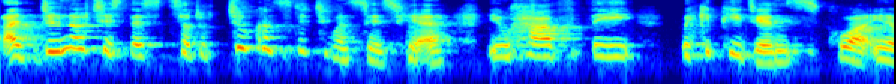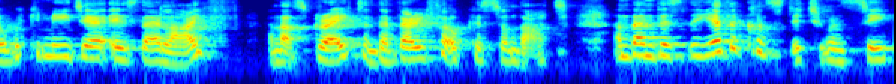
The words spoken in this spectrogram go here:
But I do notice there's sort of two constituencies here. You have the Wikipedians who are, you know, Wikimedia is their life, and that's great, and they're very focused on that. And then there's the other constituency,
